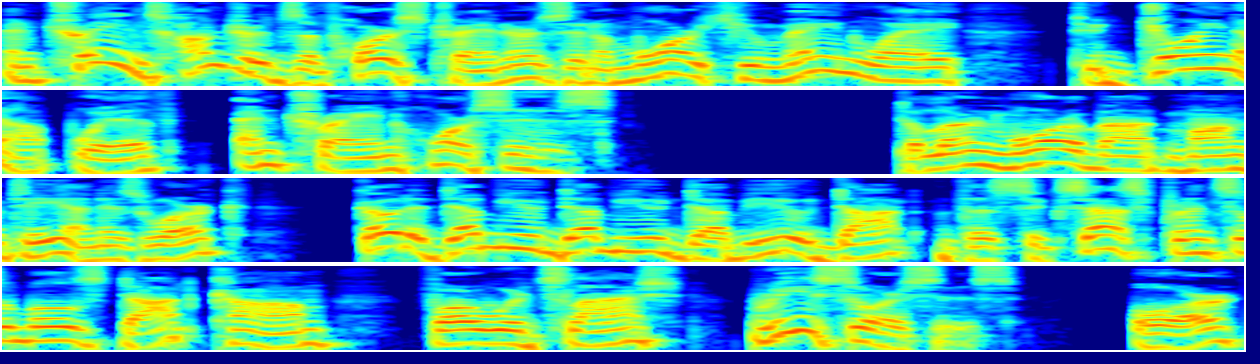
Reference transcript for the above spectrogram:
and trains hundreds of horse trainers in a more humane way to join up with and train horses. To learn more about Monty and his work, go to www.thesuccessprinciples.com forward slash resources, or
